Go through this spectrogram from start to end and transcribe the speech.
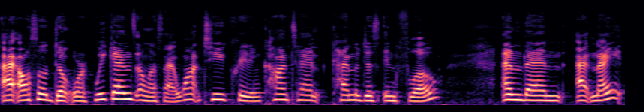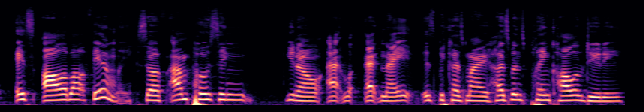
I also don't work weekends unless I want to, creating content kind of just in flow. And then at night, it's all about family. So if I'm posting, you know, at at night, it's because my husband's playing Call of Duty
